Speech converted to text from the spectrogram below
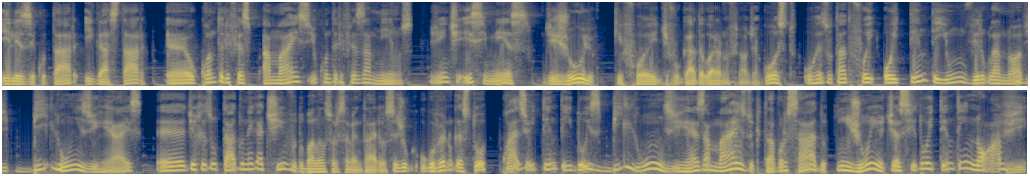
ele executar e gastar, é, o quanto ele fez a mais e o quanto ele fez a menos. Gente, esse mês de julho que foi divulgado agora no final de agosto, o resultado foi 81,9 bilhões de reais é, de resultado negativo do balanço orçamentário, ou seja, o, o, governo gastou quase 82 bilhões de reais a mais do que estava orçado. Em junho tinha sido 89.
